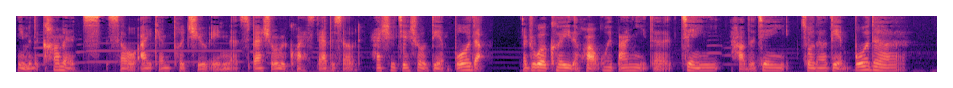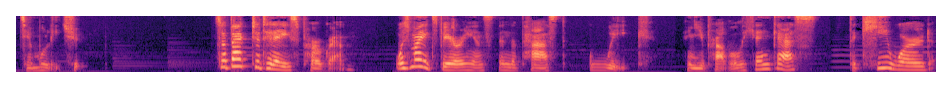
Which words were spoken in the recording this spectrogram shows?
你们的 comments，so I can put you in a special request episode，还是接受点播的。那如果可以的话，我会把你的建议，好的建议做到点播的节目里去。So back to today's program. With my experience in the past week, and you probably can guess. The key word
